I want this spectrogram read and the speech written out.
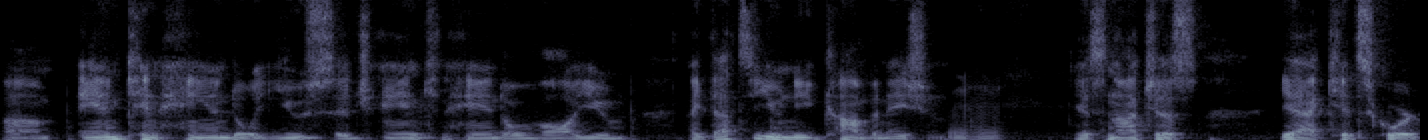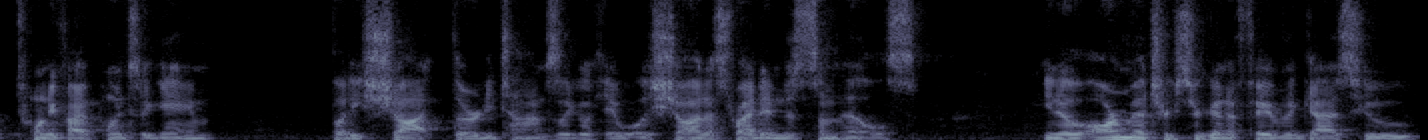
um, and can handle usage and can handle volume, like that's a unique combination. Mm-hmm. It's not just yeah, kid scored 25 points a game, but he shot 30 times. Like, okay, well, he shot us right into some L's. You know, our metrics are going to favor the guys who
